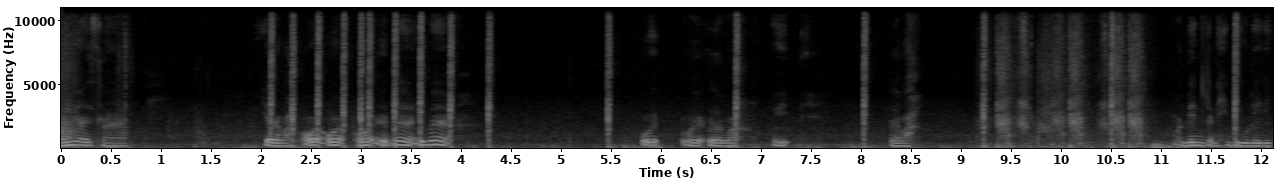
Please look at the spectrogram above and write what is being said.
วะเนี่ยไอ้สัตว์เหี้ยอะไรวะโอ้ยโอ้ยโอ้ยเอ็ดแม่เอ็ดแม่โอ้ยโอ้ยอะไรวะอุ๊ยอะไรวะมาเล่นกันให้ดูเลยดี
